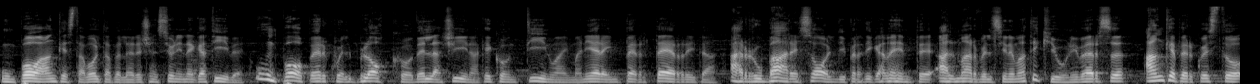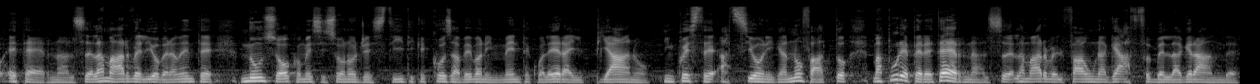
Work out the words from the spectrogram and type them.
un po' anche stavolta per le recensioni negative, un po' per quel blocco della Cina che continua in maniera imperterrita a rubare soldi praticamente al Marvel Cinematic Universe, anche per questo Eternals. La Marvel io veramente non so come si sono gestiti, che cosa avevano in mente, qual era il piano in queste azioni che hanno fatto, ma pure per Eternals la Marvel fa una gaff bella grande.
